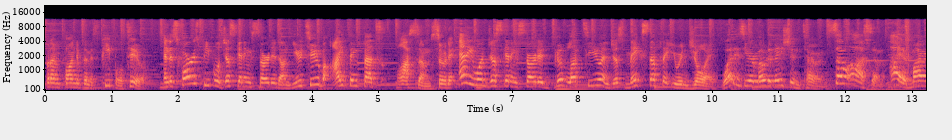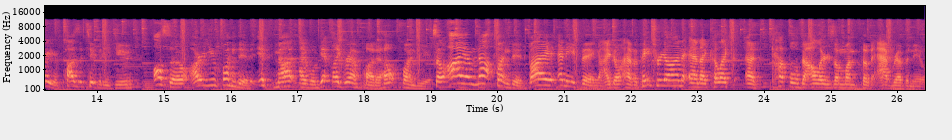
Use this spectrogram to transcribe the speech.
but I'm fond of them as people too. And as far as people just getting started on YouTube, I think that's awesome. So to anyone just getting started, good luck to you and just make stuff that you enjoy. What is your motivation tone? So awesome. I admire your positivity, dude. Also, are you funded? If not, I will get my grandpa to help fund you. So I am not funded by anything. I don't have a Patreon and I collect a couple dollars a month of ad revenue.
